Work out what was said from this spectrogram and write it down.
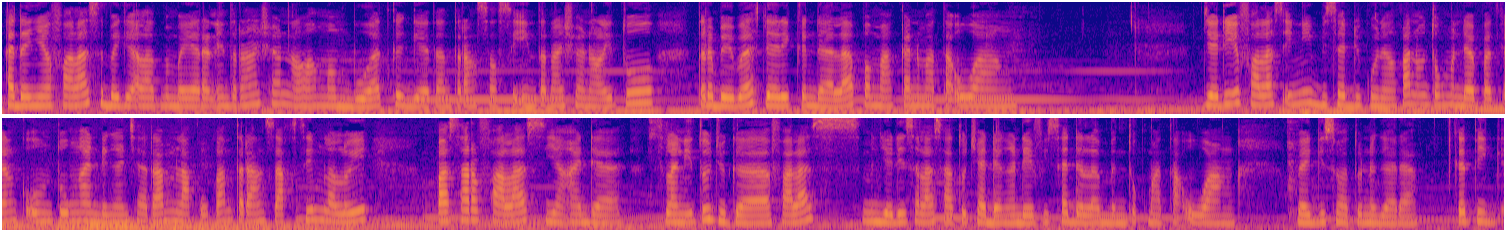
Adanya falas sebagai alat pembayaran internasional membuat kegiatan transaksi internasional itu terbebas dari kendala pemakan mata uang. Jadi falas ini bisa digunakan untuk mendapatkan keuntungan dengan cara melakukan transaksi melalui pasar falas yang ada. Selain itu juga falas menjadi salah satu cadangan devisa dalam bentuk mata uang bagi suatu negara. Ketiga,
